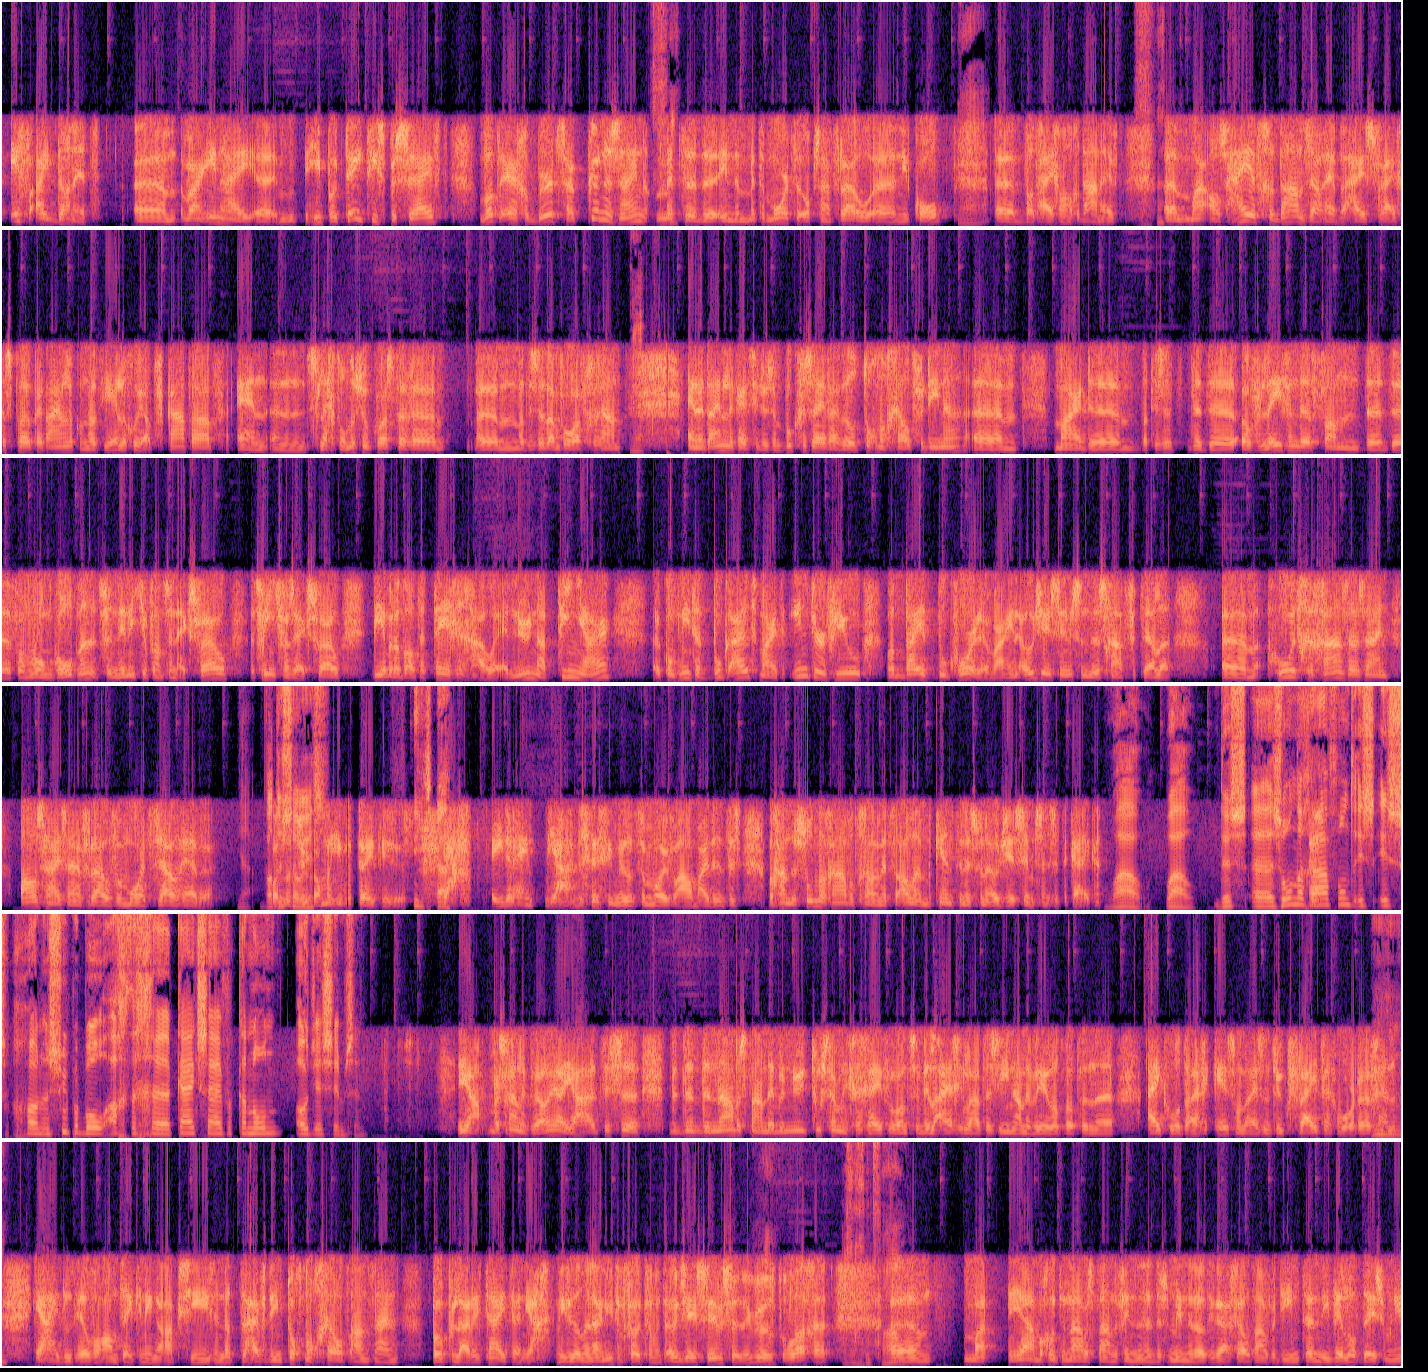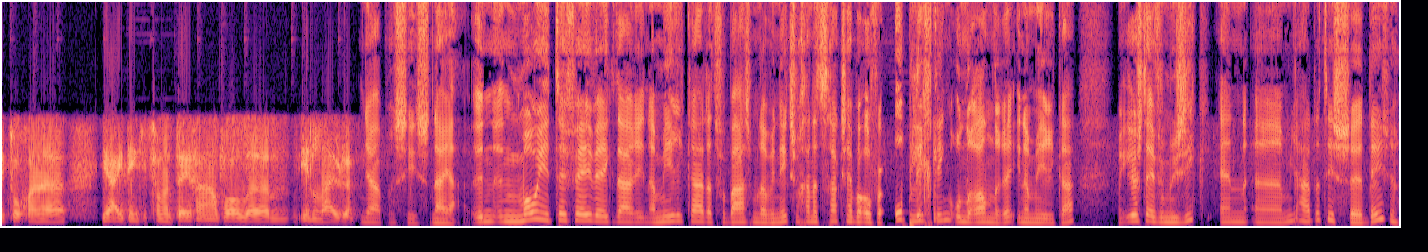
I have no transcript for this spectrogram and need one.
If I Done It. Um, waarin hij uh, hypothetisch beschrijft wat er gebeurd zou kunnen zijn met de, de, in de, met de moord op zijn vrouw uh, Nicole. Ja. Uh, wat hij gewoon gedaan heeft. maar als hij het gedaan zou hebben, hij is vrijgesproken uiteindelijk omdat hij hele goede advocaten had. En een slecht onderzoek was er Ehm, wat is er dan vooraf gegaan? Ja. En uiteindelijk heeft hij dus een boek geschreven. Hij wil toch nog geld verdienen. Ehm, maar de, wat is het? De, de overlevende van, de, de, van Ron Goldman, het vriendinnetje van zijn ex-vrouw, het vriendje van zijn ex-vrouw, die hebben dat altijd tegengehouden. En nu, na tien jaar, eh, komt niet het boek uit, maar het interview wat bij het boek hoorde. Waarin O.J. Simpson dus gaat vertellen ehm, hoe het gegaan zou zijn als hij zijn vrouw vermoord zou hebben. Ja, wat, Wat dus zo natuurlijk is. allemaal hypothetisch is. Ja. Ja, iedereen. Ja, het is een mooi verhaal. Maar het is, we gaan dus zondagavond gaan we met z'n allen een bekentenis van O.J. Simpson zitten kijken. Wauw, wauw. Dus eh, zondagavond is, is gewoon een Super Bowl-achtig eh, kijkcijfer, kanon, O.J. Simpson. Ja, waarschijnlijk wel. Ja, ja, het is, eh, de, de, de nabestaanden hebben nu toestemming gegeven... want ze willen eigenlijk laten zien aan de wereld wat een eh eikel het eigenlijk is. Want hij is natuurlijk vrij tegenwoordig. En ja, hij doet heel veel handtekeningen, acties... en dat, hij verdient toch nog geld aan zijn populariteit. En ja, wie wil er nou niet een foto met O.J. Simpson? Ik wil toch lachen. Dat is een goed verhaal. Maar, ja, maar goed, de nabestaanden vinden het dus minder dat hij daar geld aan verdient. En die willen op deze manier toch een, eh, ja, ik denk iets van een tegenaanval ehm, inluiden. Ja, precies. Nou ja, een, een mooie tv-week daar in Amerika. Dat verbaast me dan weer niks. We gaan het straks hebben over oplichting, onder andere in Amerika. Maar eerst even muziek. En ehm, ja, dat is eh, deze.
